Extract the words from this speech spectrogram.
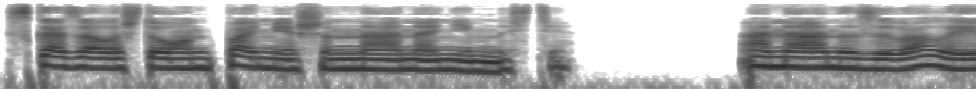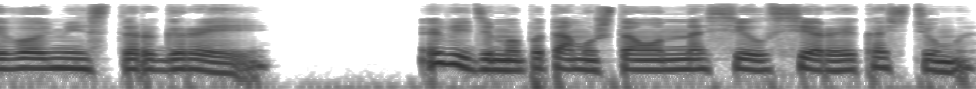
Сказала, что он помешан на анонимности. Она называла его мистер Грей. Видимо, потому что он носил серые костюмы.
